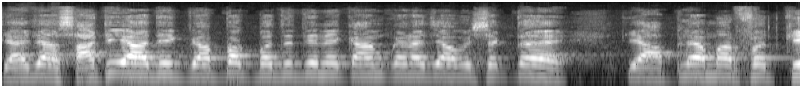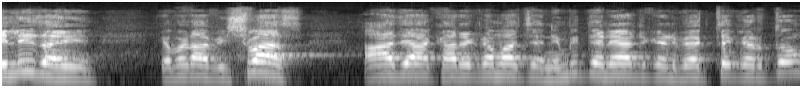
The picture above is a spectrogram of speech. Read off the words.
त्याच्यासाठी अधिक व्यापक पद्धतीने काम करण्याची आवश्यकता आहे. ती आपल्यामार्फत केली जाईल एवढा विश्वास आज या कार्यक्रमाच्या निमित्ताने या ठिकाणी व्यक्त करतो.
